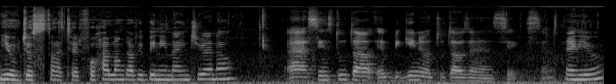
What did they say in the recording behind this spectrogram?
you've just started for how long have you been in Nigeria now uh, since 2000 beginning of 2006 and you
